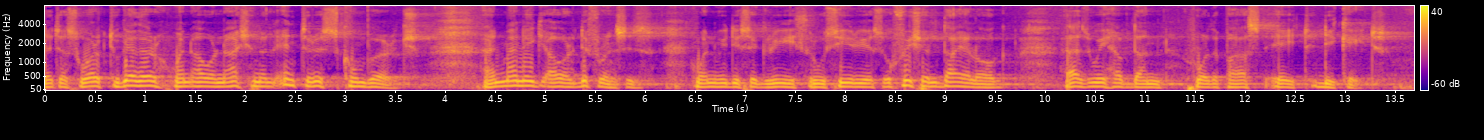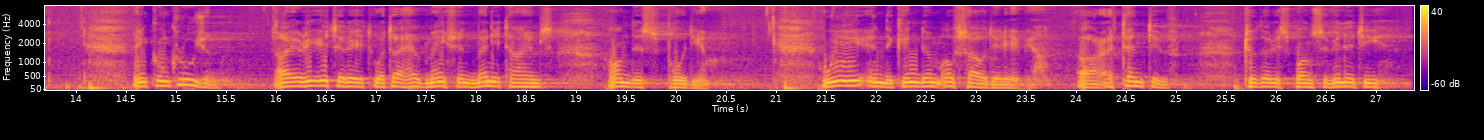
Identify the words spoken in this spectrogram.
let us work together when our national interests converge and manage our differences when we disagree through serious official dialogue, as we have done for the past eight decades. In conclusion, I reiterate what I have mentioned many times on this podium. We in the Kingdom of Saudi Arabia are attentive to the responsibility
